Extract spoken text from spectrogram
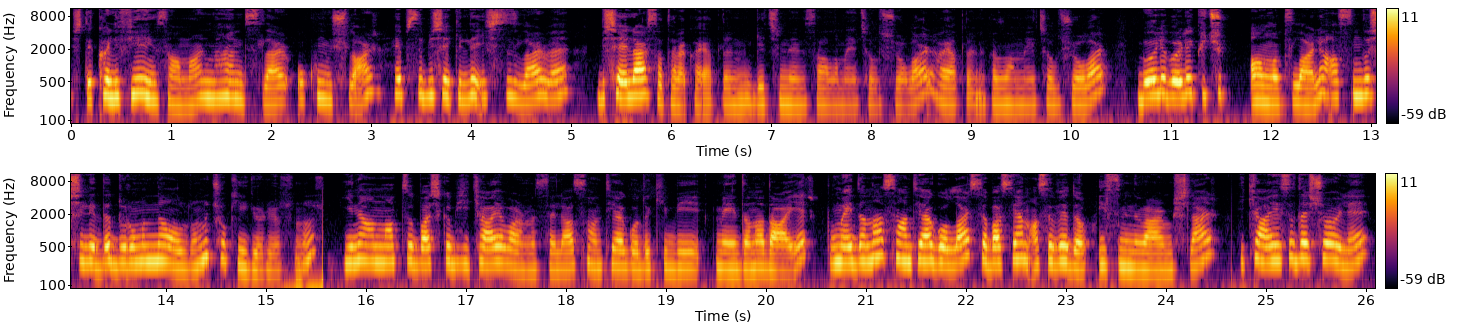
işte kalifiye insanlar, mühendisler, okumuşlar hepsi bir şekilde işsizler ve bir şeyler satarak hayatlarını, geçimlerini sağlamaya çalışıyorlar. Hayatlarını kazanmaya çalışıyorlar. Böyle böyle küçük anlatılarla aslında Şili'de durumun ne olduğunu çok iyi görüyorsunuz. Yine anlattığı başka bir hikaye var mesela Santiago'daki bir meydana dair. Bu meydana Santiago'lar Sebastian Acevedo ismini vermişler. Hikayesi de şöyle.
